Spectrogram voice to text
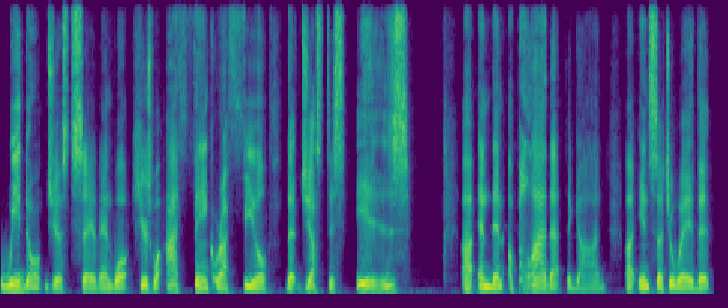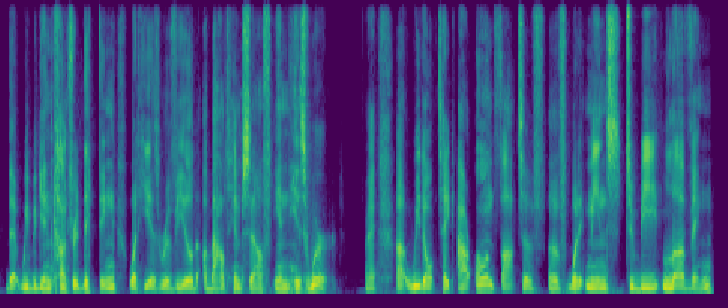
we don't just say then, well, here's what I think or I feel that justice is, uh, and then apply that to God uh, in such a way that, that we begin contradicting what He has revealed about Himself in His Word. Right? Uh, we don't take our own thoughts of, of what it means to be loving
